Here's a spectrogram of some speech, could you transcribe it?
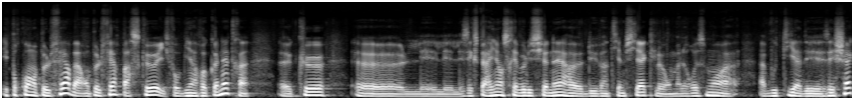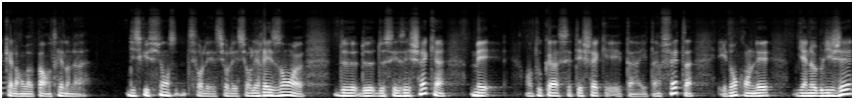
et pourquoi on peut le faire? Ben, On peut le faire parce qu'il faut bien reconnaître que les, les, expériences révolutionnaires du XXe siècle ont malheureusement abouti à des échecs. Alors on ne va pas entrer dans la discussion sur les, sur les, sur les raisons euh, de, de, ces échecs, mais en tout cas, cet échec est un, est un fait, et donc on est bien obligé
